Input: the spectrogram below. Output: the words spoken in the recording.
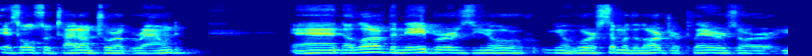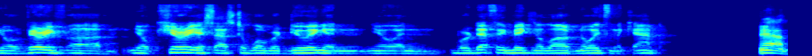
is also tied onto our ground, and a lot of the neighbors, you know, you know, who are some of the larger players, are you know very uh, you know curious as to what we're doing, and you know, and we're definitely making a lot of noise in the camp. Yeah.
